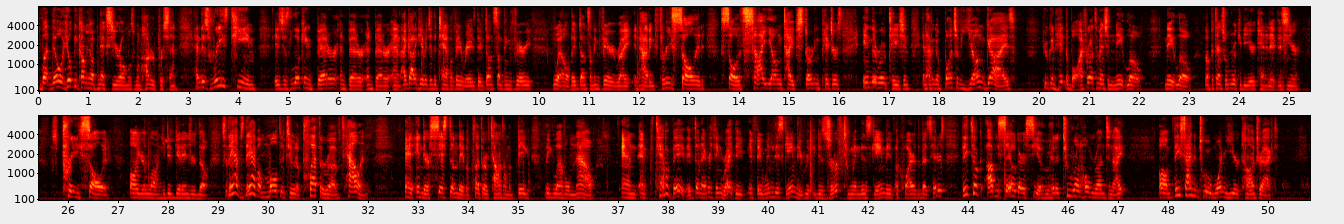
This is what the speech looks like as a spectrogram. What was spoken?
But they'll he'll be coming up next year almost 100%. And this Rays team is just looking better and better and better. And I got to give it to the Tampa Bay Rays. They've done something very well. They've done something very right in having three solid, solid Cy Young type starting pitchers in their rotation and having a bunch of young guys who can hit the ball. I forgot to mention Nate Lowe. Nate Lowe, a potential rookie of the year candidate this year, was pretty solid all year long. He did get injured though, so they have they have a multitude, a plethora of talent in, in their system. They have a plethora of talent on the big league level now. And and Tampa Bay, they've done everything right. They if they win this game, they really deserve to win this game. They've acquired the best hitters. They took Avisail Garcia, who hit a two-run home run tonight. Um, they signed him to a one-year contract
